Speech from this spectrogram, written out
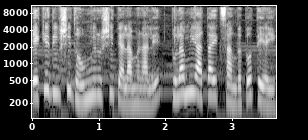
एके दिवशी धौम्य ऋषी त्याला म्हणाले तुला मी आता एक सांगतो ते ऐक.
